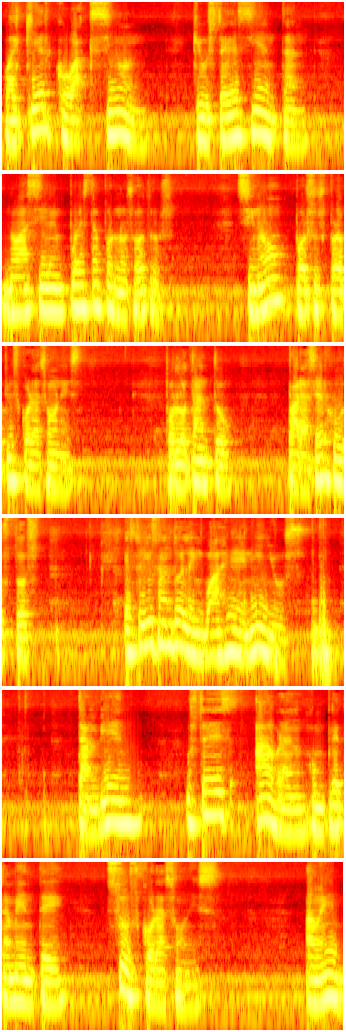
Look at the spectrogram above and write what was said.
Cualquier coacción que ustedes sientan no ha sido impuesta por nosotros, sino por sus propios corazones. Por lo tanto, para ser justos, estoy usando el lenguaje de niños. También ustedes abran completamente sus corazones. Amén.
